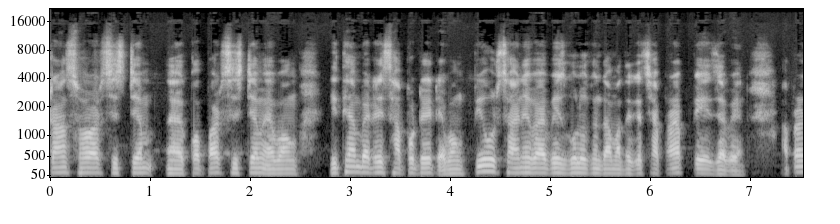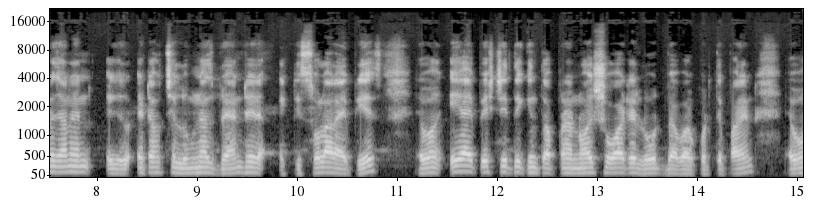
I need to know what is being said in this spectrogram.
transfer system copper system এবং লিথিয়াম ব্যাটারি সাপোর্টেড এবং পিওর সাইনিভ আইপিএসগুলো কিন্তু আমাদের কাছে আপনারা পেয়ে যাবেন। আপনারা জানেন এটা হচ্ছে লুমিনাস ব্র্যান্ডের একটি সোলার আইপিএস এবং এই আইপিএসটিতে কিন্তু আপনারা নয়শো ওয়াটের লোড ব্যবহার করতে পারেন এবং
